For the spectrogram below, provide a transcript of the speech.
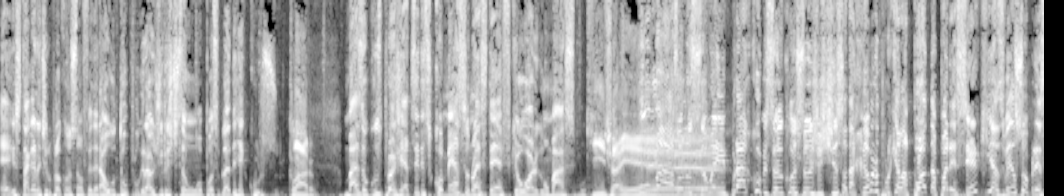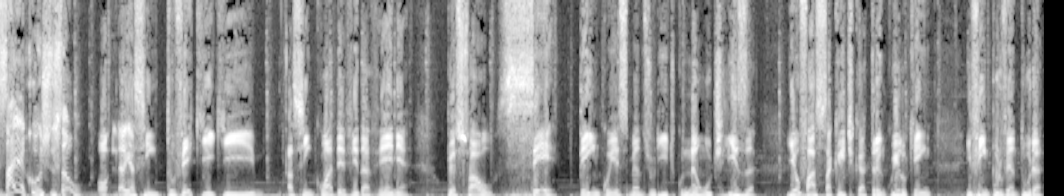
é, está garantido pela Constituição Federal o duplo grau de jurisdição, a possibilidade de recurso. Claro. Mas alguns projetos eles começam no STF, que é o órgão máximo. Que já é. Uma solução é ir pra Comissão de Constituição e Justiça da Câmara, porque ela pode aparecer que às vezes sobressai a Constituição. Olha, e assim, tu vê que, que, assim, com a devida vênia, o pessoal, se tem conhecimento jurídico, não utiliza, e eu faço essa crítica tranquilo, quem, enfim, porventura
